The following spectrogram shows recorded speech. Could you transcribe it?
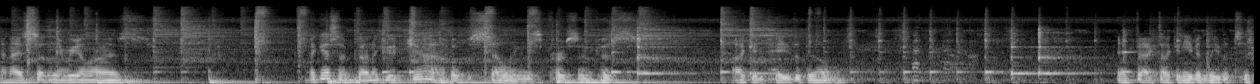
And I suddenly realize, I guess I've done a good job of selling this person because I can pay the bill. In fact, I can even leave a tip.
